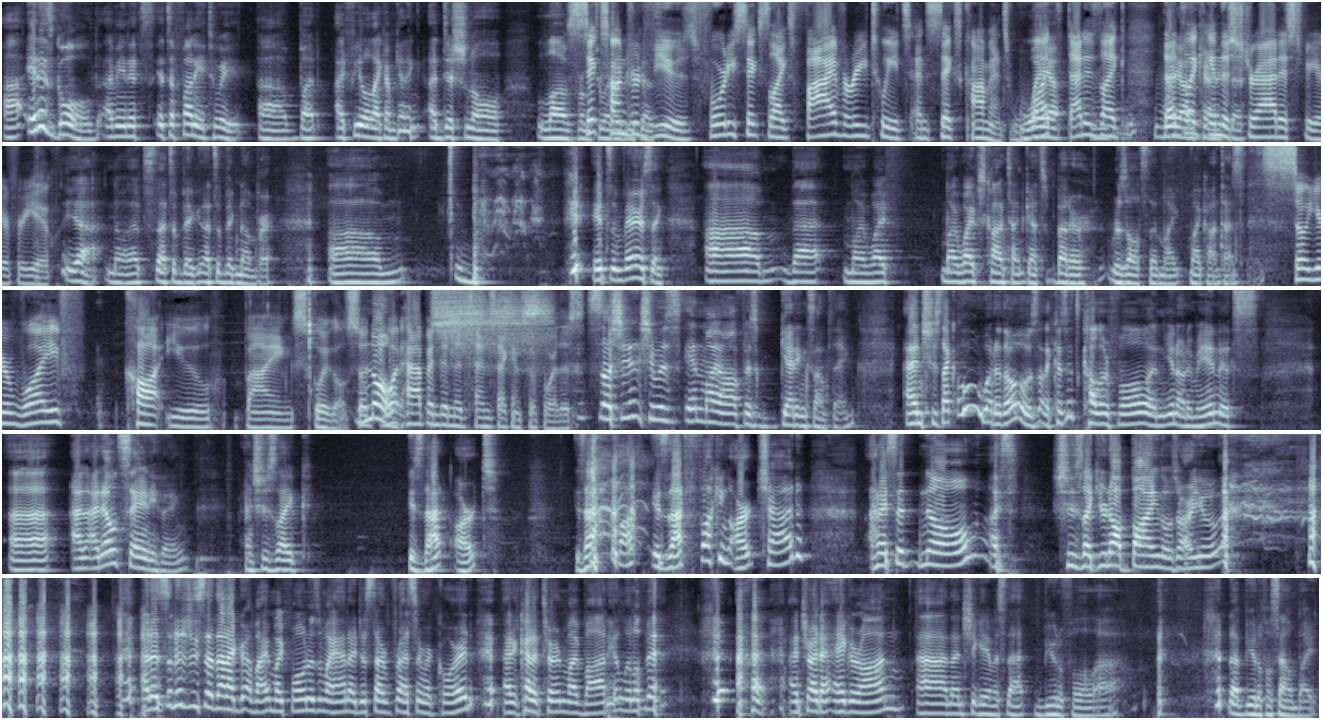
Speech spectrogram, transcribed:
Uh, it is gold. I mean, it's it's a funny tweet, uh, but I feel like I'm getting additional love from 600 because- views, 46 likes, five retweets, and six comments. What? up- that is like that's like in the stratosphere for you. Yeah, no, that's that's a big that's a big number. Um, it's embarrassing um, that my wife my wife's content gets better results than my my content. So your wife caught you buying squiggles. So No. what happened in the 10 seconds before this? So she she was in my office getting something, and she's like, "Oh, what are those?" Like Because it's colorful, and you know what I mean. It's uh, and I don't say anything, and she's like, "Is that art? Is that fu- is that fucking art, Chad?" And I said, "No." I she's like, "You're not buying those, are you?" and as soon as she said that, I got my, my phone was in my hand. I just started pressing record, and it kind of turned my body a little bit, and tried to egg her on. Uh, and then she gave us that beautiful, uh, that beautiful sound bite.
